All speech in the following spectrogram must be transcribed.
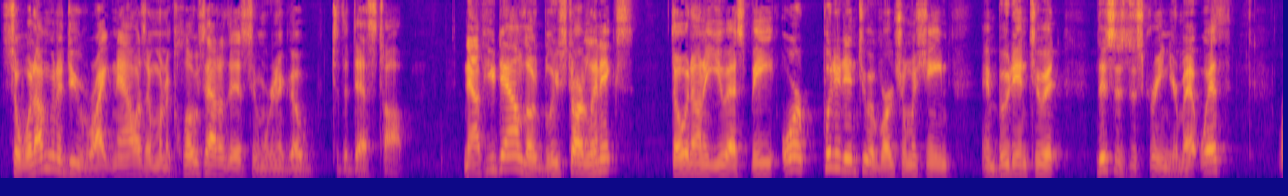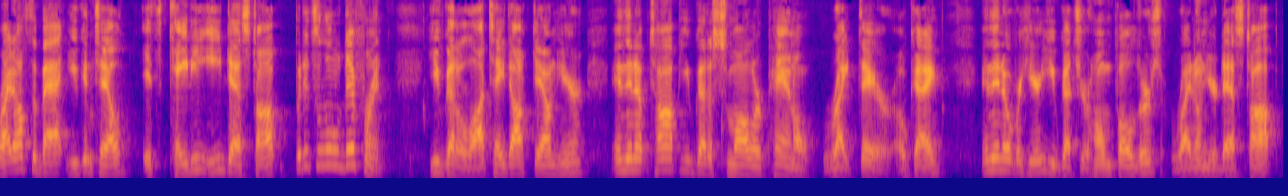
So, what I'm going to do right now is I'm going to close out of this and we're going to go to the desktop. Now, if you download Bluestar Linux, throw it on a USB, or put it into a virtual machine and boot into it, this is the screen you're met with. Right off the bat, you can tell it's KDE desktop, but it's a little different. You've got a latte dock down here, and then up top, you've got a smaller panel right there, okay? And then over here, you've got your home folders right on your desktop,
